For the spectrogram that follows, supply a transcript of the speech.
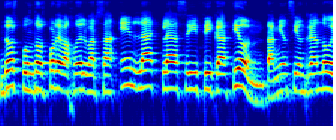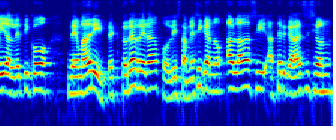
dos puntos por debajo del Barça en la clasificación. También sigue entrenando hoy Atlético de Madrid. Héctor Herrera, futbolista mexicano, ha hablado así acerca de la sesión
